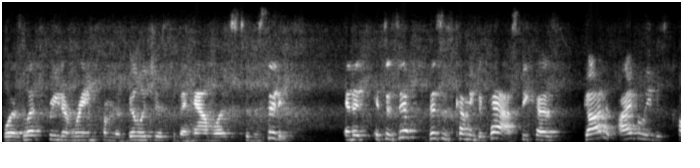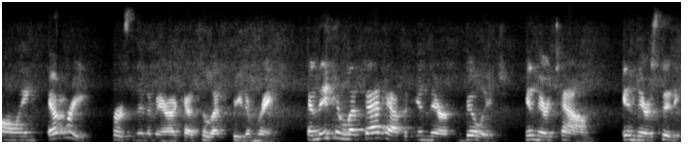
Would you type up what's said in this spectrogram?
was let freedom ring from the villages to the hamlets to the cities. And it, it's as if this is coming to pass because God, I believe, is calling every person in America to let freedom ring. And they can let that happen in their village, in their town, in their city.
